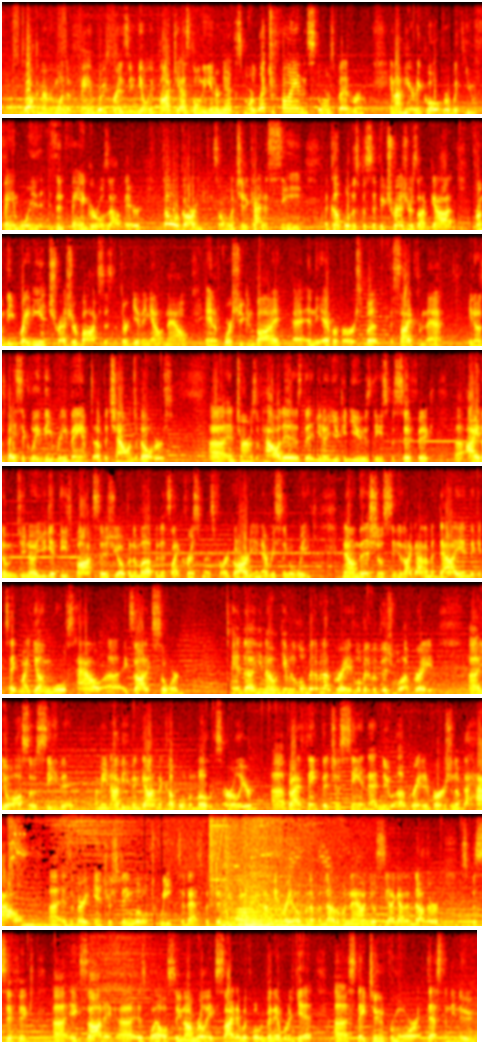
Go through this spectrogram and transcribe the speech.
Welcome everyone to Fanboy Frenzy, the only podcast on the internet that's more electrifying than Storm's bedroom. And I'm here to go over with you fanboys and fangirls out there, fellow Guardians. I want you to kind of see a couple of the specific treasures I've got from the Radiant treasure boxes that they're giving out now. And of course you can buy uh, in the Eververse, but aside from that, you know, it's basically the revamped of the Challenge of Elders uh, in terms of how it is that you know you can use these specific uh, items. You know, you get these boxes, you open them up, and it's like Christmas for a Guardian every single week. Now in this, you'll see that I got a medallion that can take my Young Wolf's Howl uh, exotic sword and uh, you know give it a little bit of an upgrade, a little bit of a visual upgrade. Uh, you'll also see that, I mean, I've even gotten a couple of emotes earlier, uh, but I think that just seeing that new upgraded version of the Howl uh, is a very interesting little tweak to that specific unit. I'm getting ready to open up another one now, and you'll see I got another specific uh, exotic uh, as well. So, you know, I'm really excited with what we've been able to get. Uh, stay tuned for more Destiny news.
